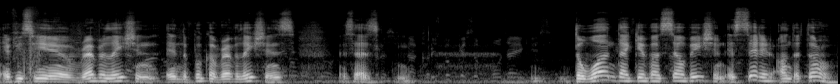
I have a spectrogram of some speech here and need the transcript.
If you see in Revelation, in the book of Revelations, it says, The one that gives us salvation is seated on the throne.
